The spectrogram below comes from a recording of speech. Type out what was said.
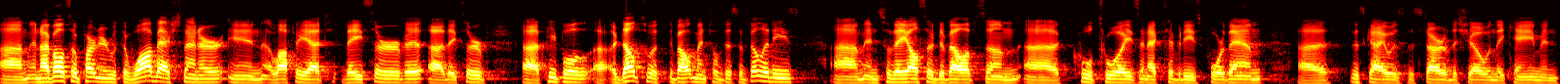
Um, and I've also partnered with the Wabash Center in Lafayette. They serve, uh, they serve uh, people, uh, adults with developmental disabilities. Um, and so they also develop some uh, cool toys and activities for them Uh, this guy was the star of the show when they came and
